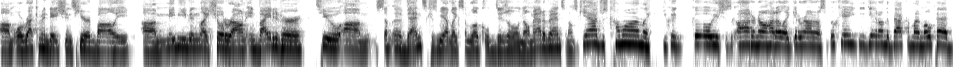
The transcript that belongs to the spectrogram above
um, or recommendations here at bali. Um, maybe even like showed around invited her to um, some events because we had like some local digital nomad events. And i was like yeah just come on. Like you could go. She's like oh i don't know how to like get around. And i was like okay you could get on the back of my moped.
